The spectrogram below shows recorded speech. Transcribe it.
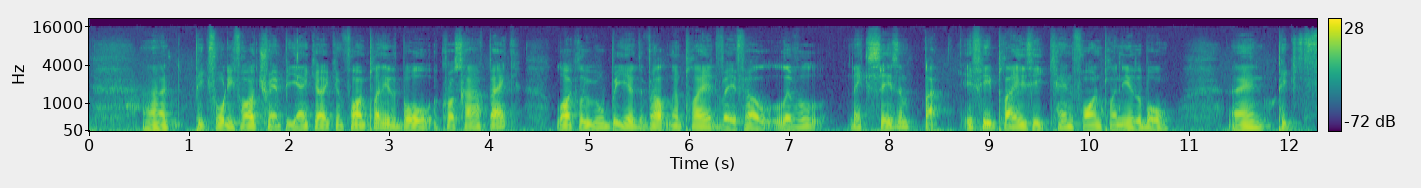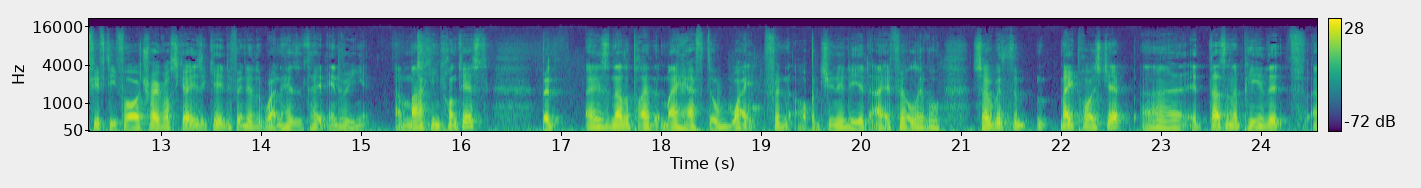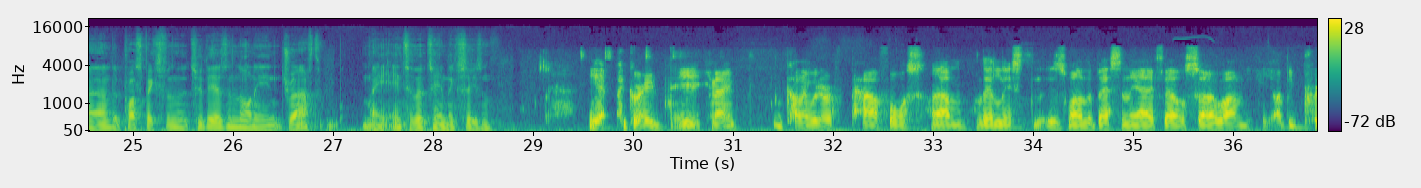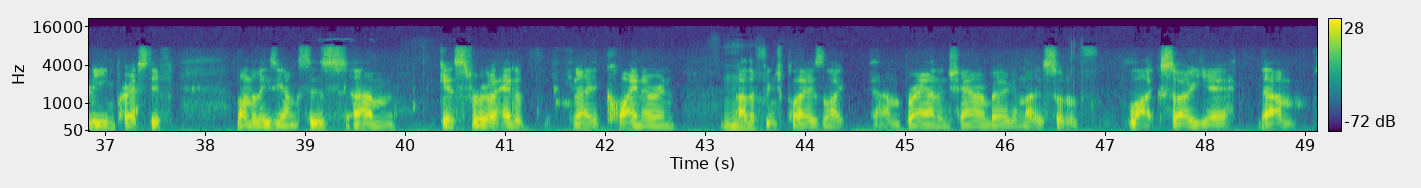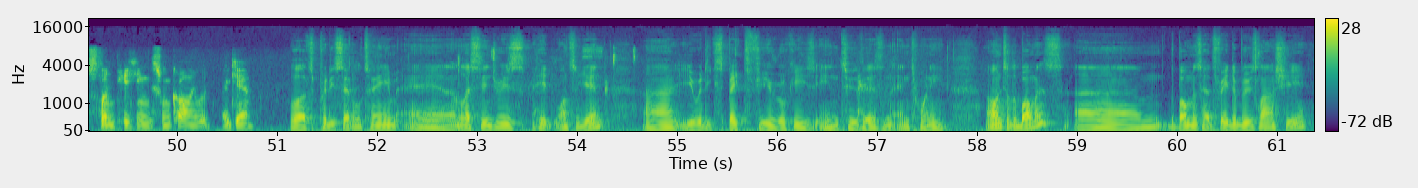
Uh, pick 45, Trent Bianco can find plenty of the ball across halfback. Likely will be a development player at VFL level next season, but if he plays, he can find plenty of the ball. And pick 55, Trey Ruscoe is a key defender that won't hesitate entering a marking contest, but is another player that may have to wait for an opportunity at AFL level. So with the Magpies, Jep, uh, it doesn't appear that uh, the prospects from the 2019 draft may enter the team next season. Yeah, agreed. You, know, Collingwood are a power force. Um, their list is one of the best in the AFL, so um, I'd be pretty impressed if one of these youngsters um, gets through ahead of you know Quaynor and mm. other fringe players like um, Brown and Scharenberg and those sort of like. So yeah, um, slim pickings from Collingwood again. Well, it's a pretty settled team, and unless injuries hit once again, uh, you would expect a few rookies in 2020. On to the Bombers. Um, the Bombers had three debuts last year.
